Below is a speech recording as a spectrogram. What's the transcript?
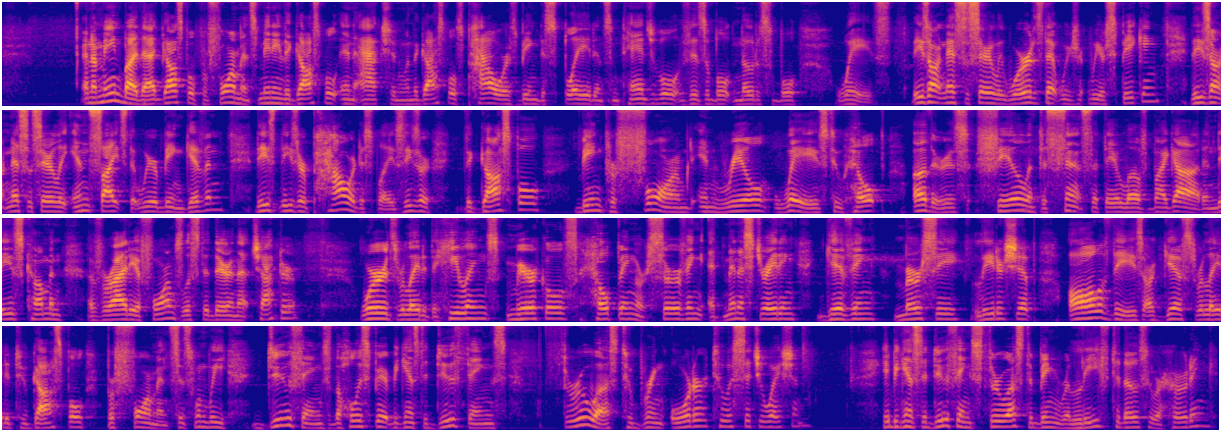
And I mean by that gospel performance, meaning the gospel in action, when the gospel's power is being displayed in some tangible, visible, noticeable ways. These aren't necessarily words that we, we are speaking. These aren't necessarily insights that we are being given. These, these are power displays. These are the gospel being performed in real ways to help others feel and to sense that they are loved by God. And these come in a variety of forms listed there in that chapter. Words related to healings, miracles, helping or serving, administrating, giving, mercy, leadership. All of these are gifts related to gospel performance. It's when we do things, the Holy Spirit begins to do things through us to bring order to a situation. He begins to do things through us to bring relief to those who are hurting.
